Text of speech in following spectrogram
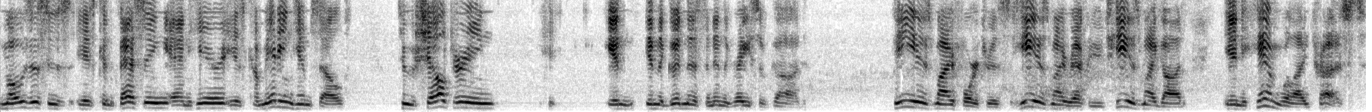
Moses is, is confessing and here is committing himself to sheltering in, in the goodness and in the grace of God. He is my fortress. He is my refuge. He is my God. In him will I trust.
